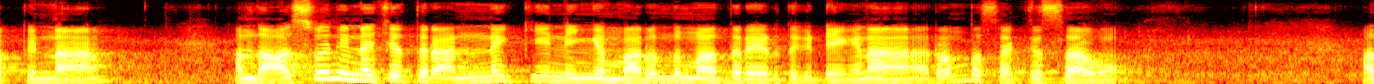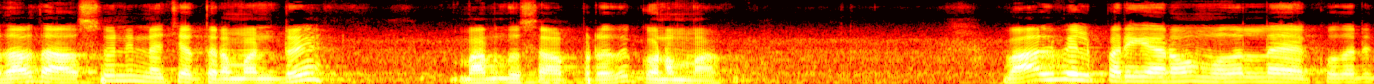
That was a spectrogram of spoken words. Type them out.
அப்படின்னா அந்த அஸ்வினி நட்சத்திரம் அன்னைக்கு நீங்கள் மருந்து மாத்திரை எடுத்துக்கிட்டிங்கன்னா ரொம்ப சக்ஸஸ் ஆகும். அதாவது அஸ்வினி நட்சத்திரம் அன்று மருந்து சாப்பிட்றது குணமாகும். வாழ்வியல் பரிகாரம் முதல்ல குதிரை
